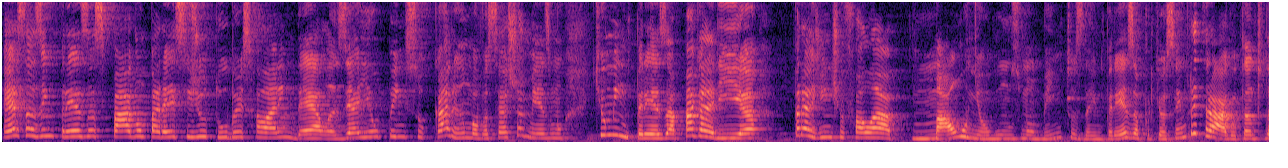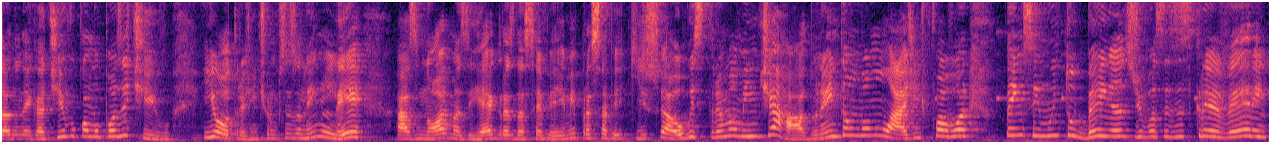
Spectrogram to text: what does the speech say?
essas empresas pagam para esses youtubers falarem delas. E aí eu penso: caramba, você acha mesmo que uma empresa pagaria para a gente falar mal em alguns momentos da empresa, porque eu sempre trago tanto dado negativo como positivo. E outra, gente, eu não preciso nem ler as normas e regras da CVM para saber que isso é algo extremamente errado, né? Então vamos lá, gente, por favor, pensem muito bem antes de vocês escreverem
